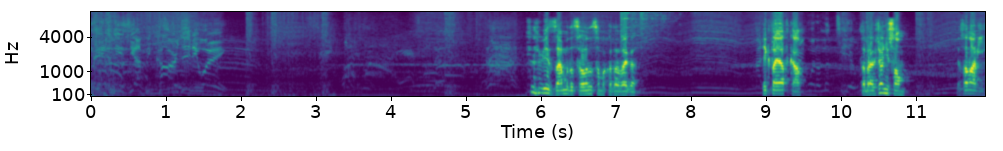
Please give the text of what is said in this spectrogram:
Hated these yuppie cars anyway! Wjeżdżamy do salonu samochodowego. Jadka. Look to your Dobra, gdzie oni są? Za nami.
